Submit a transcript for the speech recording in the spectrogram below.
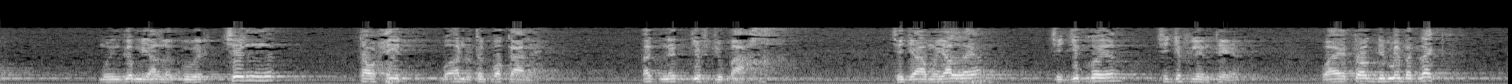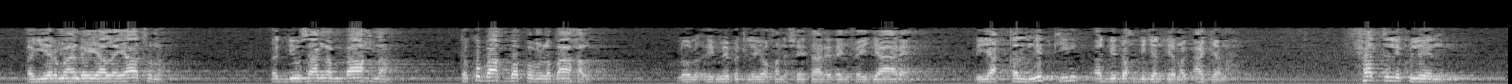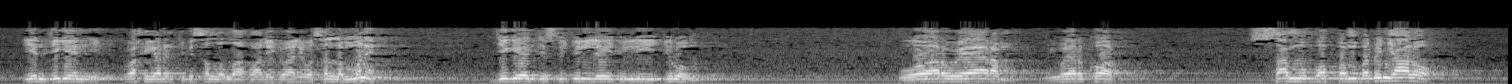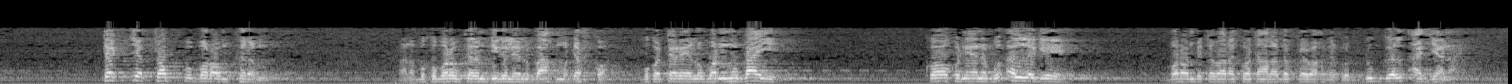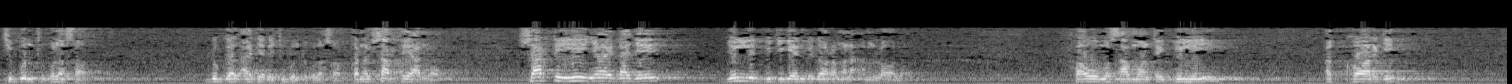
muy ngëm yàlla gu wér cëng tawxiid bu àndut ak bokkaale ak nag jëf ju baax ci jaamu yàlla ya ci jikko ya ci jëflante ya waaye toog di mébét rek ak yërmande yàlla yaatu na ak diw sàngam baax na te ku baax boppam la baaxal loolu ay mébét la yoo xam ne seytaane dañ fay jaare di yàqal nit ki ak di dox digganteem ak àjjana fàttaliku leen yéen jigéen ñi wax yonent bi sallallahu alayhi wa alihi wa sallam mu ne jigéen ji su jullee julli juróom woor weeram muy weeru koor sàmm boppam ba du njaaloo teg ca topp boroom këram maanaam bu ko boroom këram digalee lu baax mu def ko bu ko teree lu bon mu bàyyi kooku nee na bu ëllëgee borom bi tabaraka wa taala daf koy wax ne ko duggal àjjana ci bunt bu la soob duggal àjjana ci bunt bu la soob kon nag sart yaa ngoog sart yi ñooy daje jullit bu jigéen bi door a mën a am loolu faaw mu sàmmoonte julli yi ak koor gi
